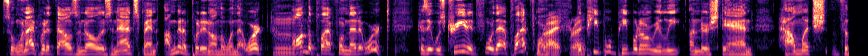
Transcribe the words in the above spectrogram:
so when I put a thousand dollars in ad spend, I'm going to put it on the one that worked on the platform that it worked because it was created for that platform. Right, The right. people people don't really understand how much the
